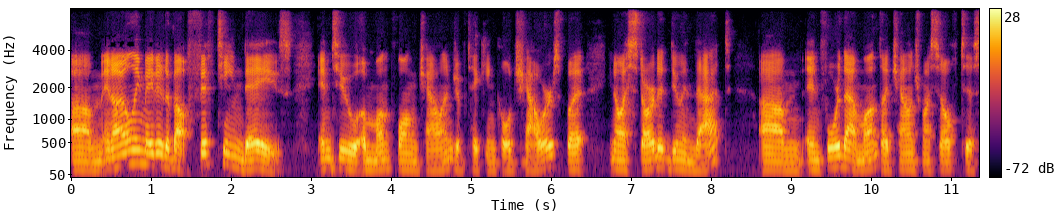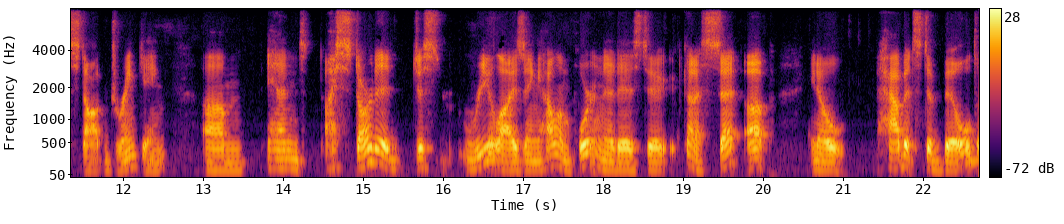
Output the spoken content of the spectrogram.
um, and I only made it about 15 days into a month long challenge of taking cold showers. But, you know, I started doing that. Um, and for that month, I challenged myself to stop drinking. Um, and I started just realizing how important it is to kind of set up, you know, habits to build,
